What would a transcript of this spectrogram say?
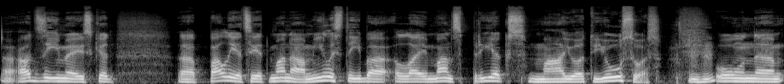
atzīmējis, kad uh, palieciet manā mīlestībā, lai mans prieks mājotu jūsos. -hmm. Un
